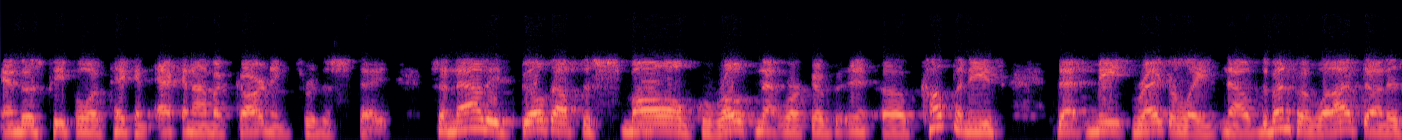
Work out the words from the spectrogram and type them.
and those people have taken economic gardening through the state. So now they've built out this small growth network of, of companies that meet regularly. Now, the benefit of what I've done is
